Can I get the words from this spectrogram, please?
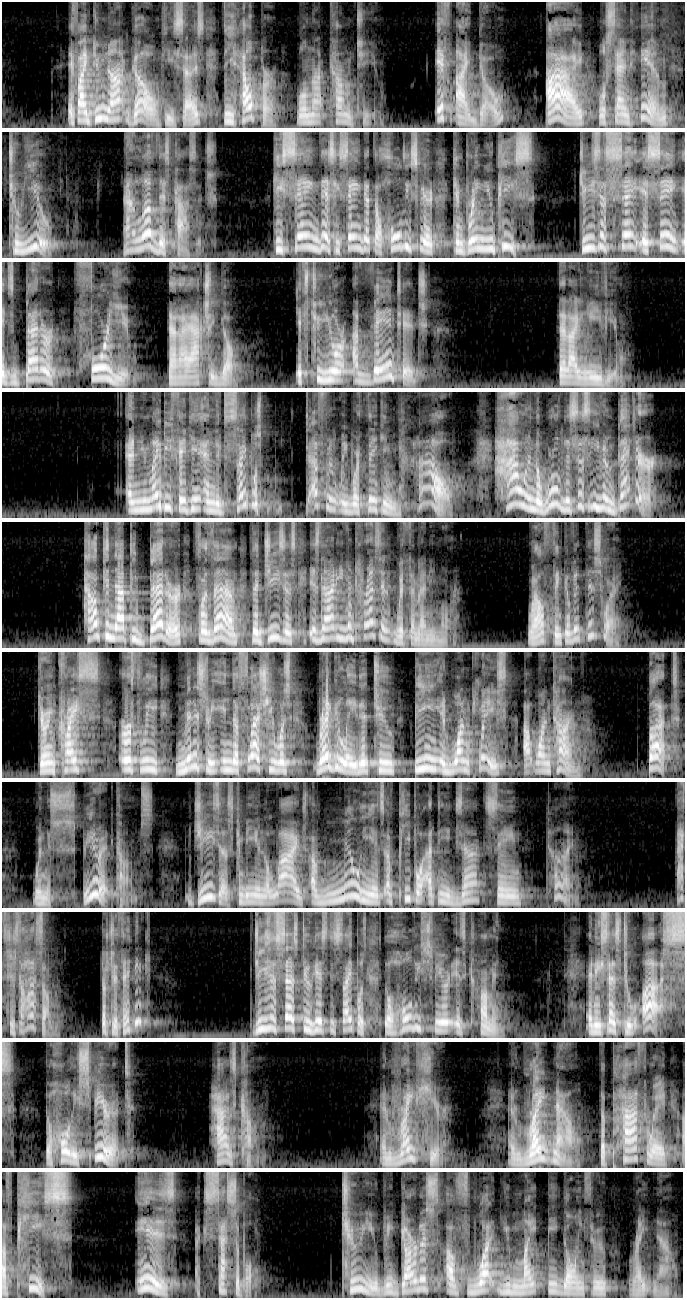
If I do not go, he says, the Helper will not come to you. If I go, I will send him to you. And I love this passage. He's saying this. He's saying that the Holy Spirit can bring you peace. Jesus say, is saying it's better for you that I actually go. It's to your advantage that I leave you. And you might be thinking, and the disciples definitely were thinking, how? How in the world is this even better? How can that be better for them that Jesus is not even present with them anymore? Well, think of it this way. During Christ's earthly ministry in the flesh, he was regulated to being in one place at one time. But when the Spirit comes, Jesus can be in the lives of millions of people at the exact same time. That's just awesome, don't you think? Jesus says to his disciples, The Holy Spirit is coming. And he says to us, The Holy Spirit has come. And right here and right now, the pathway of peace is accessible to you, regardless of what you might be going through right now.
